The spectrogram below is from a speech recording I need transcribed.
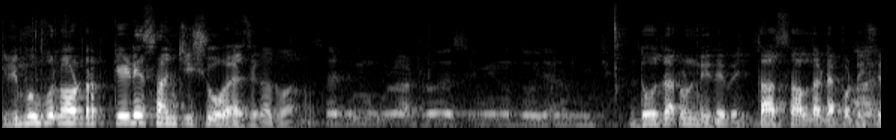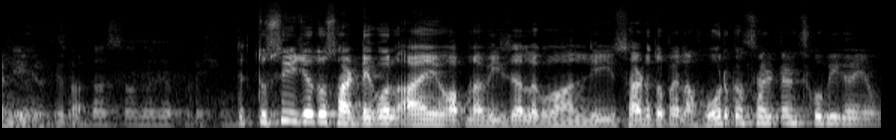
ਰਿਮੂਵਲ ਆਰਡਰ ਕਿਹੜੇ ਸੰਨ 'ਚ ਇਸ਼ੂ ਹੋਇਆ ਸੀਗਾ ਤੁਹਾਨੂੰ? ਸਰ ਰਿਮੂਵਲ ਆਰਡਰ ਹੋਇਆ ਸੀ ਮੈਨੂੰ 2019 ਚ। 2019 ਦੇ ਵਿੱਚ 10 ਸਾਲ ਦਾ ਡੈਪੋਟੇਸ਼ਨ ਇਸ਼ੂ ਸੀਗਾ। 10 ਸਾਲ ਦਾ ਡੈਪੂਟੇਸ਼ਨ ਤੇ ਤੁਸੀਂ ਜਦੋਂ ਸਾਡੇ ਕੋਲ ਆਏ ਹੋ ਆਪਣਾ ਵੀਜ਼ਾ ਲਗਵਾਉਣ ਲਈ ਸਾਡੇ ਤੋਂ ਪਹਿਲਾਂ ਹੋਰ ਕੰਸਲਟੈਂਟਸ ਕੋ ਵੀ ਗਏ ਹੋ?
